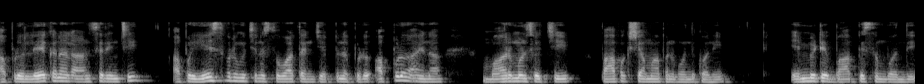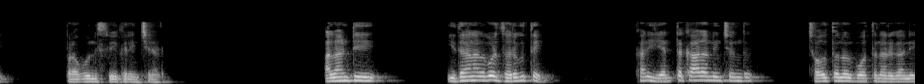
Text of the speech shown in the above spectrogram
అప్పుడు లేఖనాలు అనుసరించి అప్పుడు ఏసుపురం గురించిన సువార్త అని చెప్పినప్పుడు అప్పుడు ఆయన మారుమనిసి వచ్చి పాపక్షమాపణ పొందుకొని ఎమ్మిటే బాప్తిసం పొంది ప్రభుని స్వీకరించినాడు. అలాంటి విధానాలు కూడా జరుగుతాయి. కానీ ఎంతకాలం నుంచి ఉంది? చదువుతున్నారు పోతున్నారు కానీ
